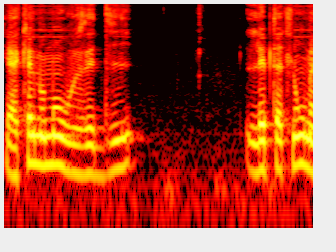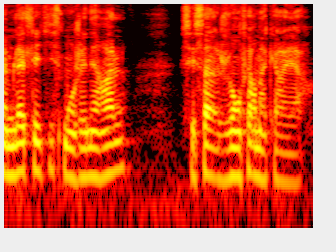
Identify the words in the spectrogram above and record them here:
Et à quel moment vous vous êtes dit, l'heptathlon, même l'athlétisme en général, c'est ça, je vais en faire ma carrière?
